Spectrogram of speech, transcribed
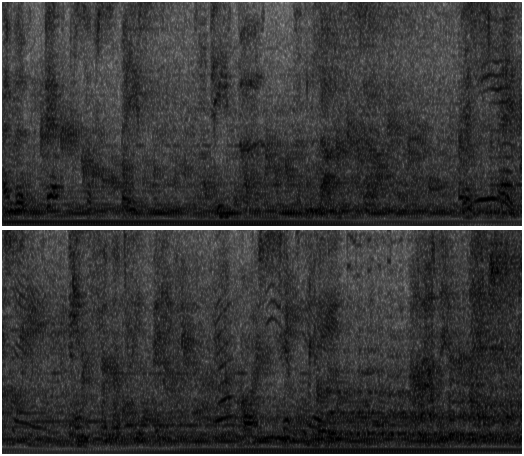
And the depths of space deeper than love itself? Is space infinitely big or simply unimaginable?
